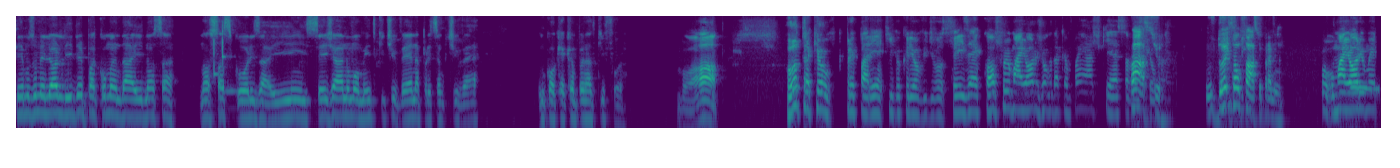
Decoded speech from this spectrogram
temos o melhor líder para comandar aí nossa, nossas cores aí, seja no momento que tiver, na pressão que tiver, em qualquer campeonato que for. Boa. Outra que eu preparei aqui que eu queria ouvir de vocês é qual foi o maior jogo da campanha? Acho que essa vai ser Fácil. Os dois são fáceis para mim. o, maior e o melhor.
